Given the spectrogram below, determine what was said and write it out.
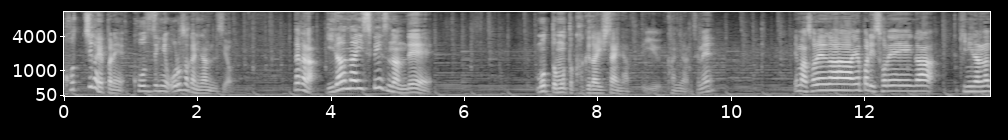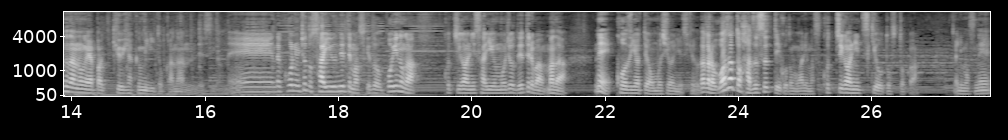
こっちがやっぱね、構図的におろそかになるんですよ。だから、いらないスペースなんで、もっともっと拡大したいなっていう感じなんですよね。で、まあ、それが、やっぱりそれが気にならなくなるのがやっぱ900ミリとかなんですよね。で、ここにちょっと左右出てますけど、こういうのがこっち側に左右文字を出てればまだね、構図によっては面白いんですけど、だからわざと外すっていうこともあります。こっち側に月を落とすとか、ありますね。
